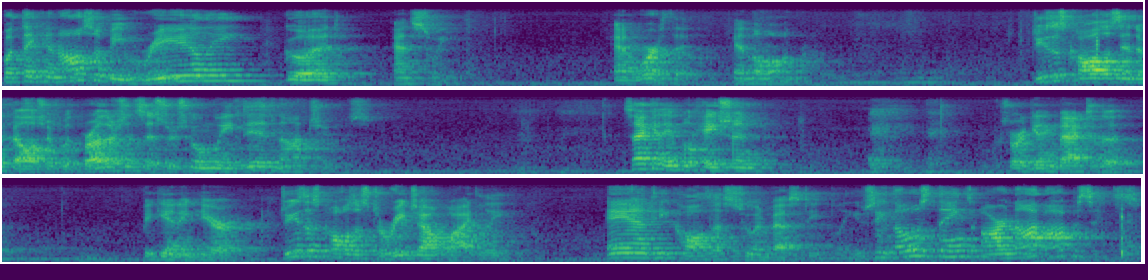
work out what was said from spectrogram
but they can also be really good and sweet and worth it in the long run. Jesus called us into fellowship with brothers and sisters whom we did not choose. Second implication, sort of getting back to the beginning here, Jesus calls us to reach out widely and he calls us to invest deeply. You see, those things are not opposites.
